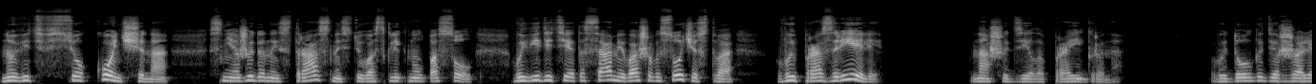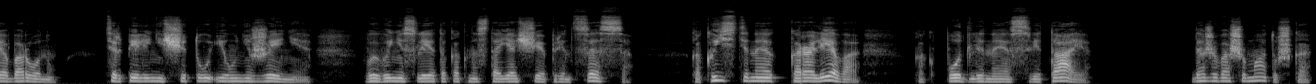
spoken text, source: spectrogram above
«Но ведь все кончено!» — с неожиданной страстностью воскликнул посол. «Вы видите это сами, ваше высочество! Вы прозрели!» «Наше дело проиграно. Вы долго держали оборону, терпели нищету и унижение. Вы вынесли это как настоящая принцесса, как истинная королева, как подлинная святая. Даже ваша матушка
